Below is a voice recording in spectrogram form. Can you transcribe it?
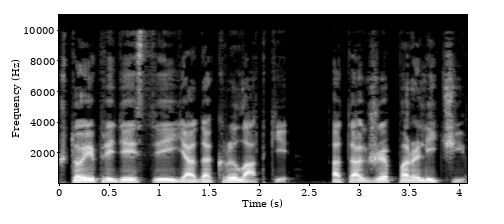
что и при действии яда крылатки, а также параличи.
